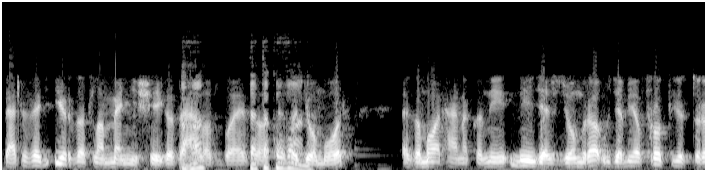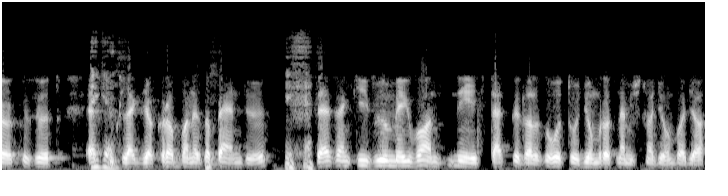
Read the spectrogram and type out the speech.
de hát ez egy irdatlan mennyiség az Aha, állatba ez, a, ez a gyomor ez a marhának a né- négyes gyomra, ugye mi a frottiltöröl között eszünk leggyakrabban ez a bendő, Igen. de ezen kívül még van négy, tehát például az oltógyomrot nem is nagyon, vagy a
